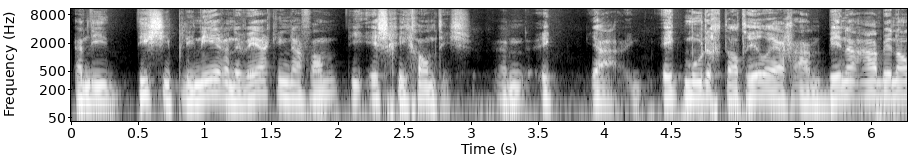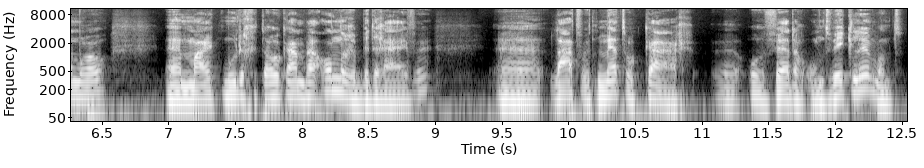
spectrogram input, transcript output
en die disciplinerende werking daarvan, die is gigantisch. En ik, ja, ik, ik moedig dat heel erg aan binnen ABN AMRO. eh, maar ik moedig het ook aan bij andere bedrijven. Eh, laten we het met elkaar eh, verder ontwikkelen. Want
